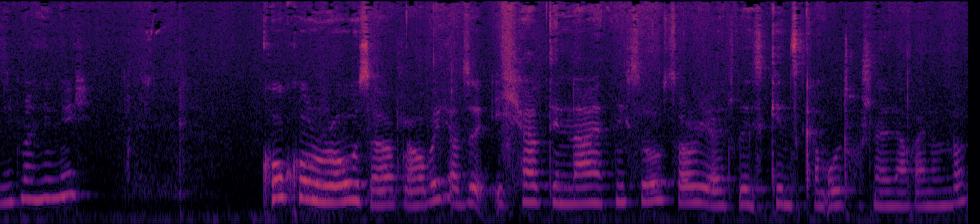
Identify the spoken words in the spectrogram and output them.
sieht man hier nicht. Coco Rosa, glaube ich. Also ich habe den Namen jetzt nicht so. Sorry, also die Skins kamen ultra schnell nacheinander.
